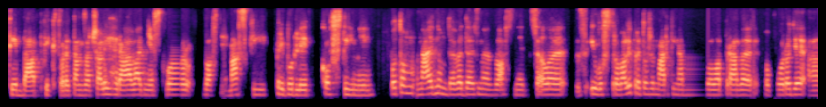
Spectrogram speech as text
tie bábky, ktoré tam začali hrávať, neskôr vlastne masky, pribudli kostýmy. Potom na jednom DVD sme vlastne celé zilustrovali, pretože Martina bola práve po pôrode a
